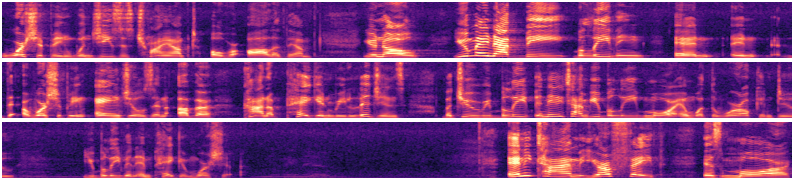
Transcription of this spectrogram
worshiping when Jesus triumphed over all of them. You know, you may not be believing in, in the, uh, worshiping angels and other kind of pagan religions, but you re- believe, and anytime you believe more in what the world can do, you believe in, in pagan worship. Anytime your faith is more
